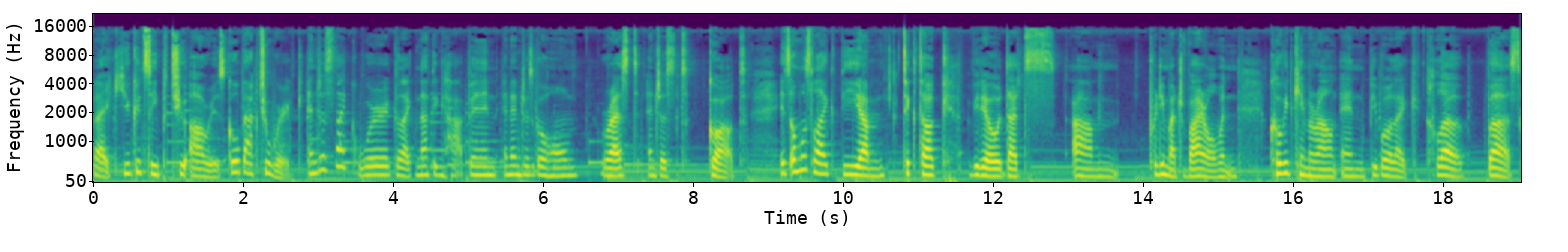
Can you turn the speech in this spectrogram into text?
like you could sleep two hours, go back to work, and just like work like nothing happened, and then just go home, rest, and just go out. It's almost like the um, TikTok video that's um, pretty much viral when COVID came around and people were like club, bus,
